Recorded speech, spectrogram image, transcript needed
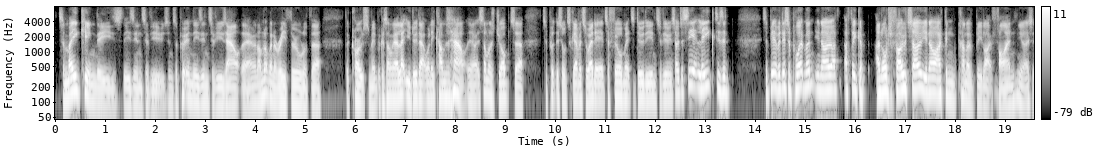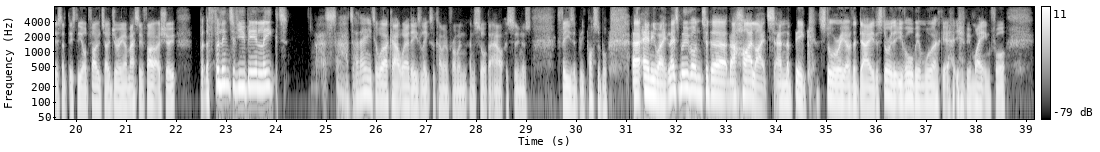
to making these these interviews and to putting these interviews out there. And I'm not going to read through all of the the quotes from it because I'm going to let you do that when it comes out. You know, it's someone's job to to put this all together, to edit it, to film it, to do the interviewing. So to see it leaked is a it's a bit of a disappointment. You know, I, I think a, an odd photo. You know, I can kind of be like, fine. You know, it's, it's, it's the odd photo during a massive photo shoot, but the full interview being leaked. They need to work out where these leaks are coming from and, and sort that out as soon as feasibly possible. Uh, anyway, let's move on to the the highlights and the big story of the day, the story that you've all been working, you've been waiting for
